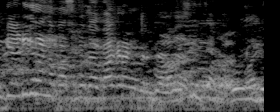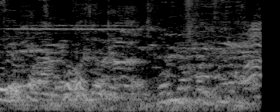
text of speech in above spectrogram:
இங்க எடுக்கிறாங்க பசங்க பாக்குறாங்க Vamos dar uma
